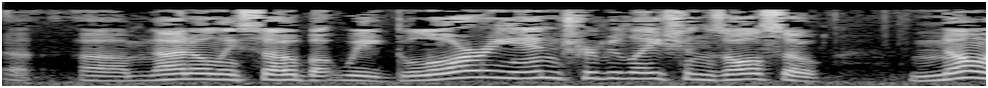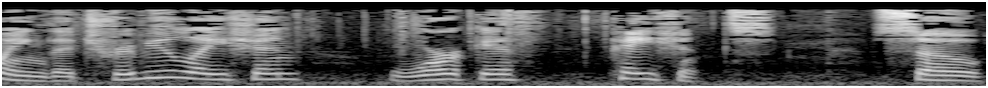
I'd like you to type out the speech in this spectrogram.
Uh, um, not only so, but we glory in tribulations also, knowing that tribulation worketh patience. So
